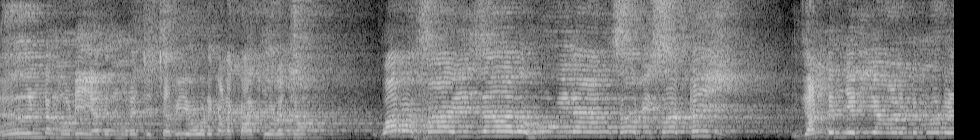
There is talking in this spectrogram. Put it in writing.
നീണ്ട മുടി അത് മുറിച്ച് ചെവിയോട് കണക്കാക്കി വെച്ചു. രണ്ട് ഞെരിയാണിന്റെ മോഡിൽ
